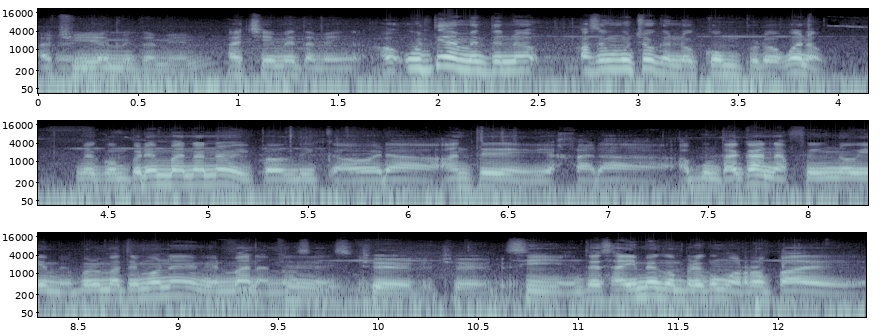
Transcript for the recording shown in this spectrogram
H&M también. H&M también. Ah, Últimamente no, hace mucho que no compro, bueno, me compré en Banana Republic ahora antes de viajar a, a Punta Cana, fui en noviembre por el matrimonio de mi hermana, no sé si. Chévere, chévere. Sí, entonces ahí me compré como ropa de,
